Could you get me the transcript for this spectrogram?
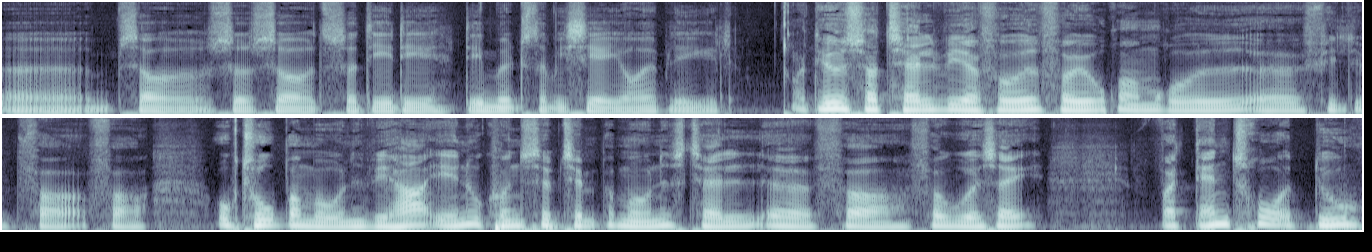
øh, så, så, så, så det er det, det mønster, vi ser i øjeblikket. Og det er jo så tal, vi har fået for euroområdet, øh, Philip, for, for oktober måned. Vi har endnu kun september måneds tal øh, for, for USA. Hvordan tror du,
